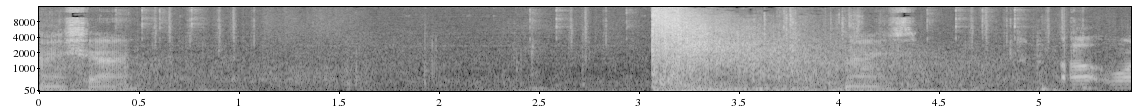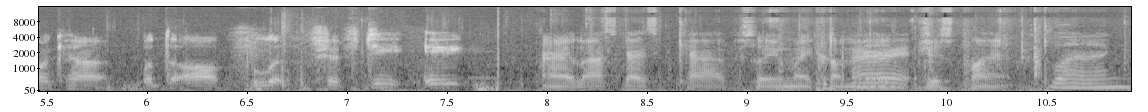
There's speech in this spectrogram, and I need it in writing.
Nice shot. Nice. Oh, one count with the flip 58. Alright, last guy's cap, so you might come in. Alright. Just plant. Planning.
